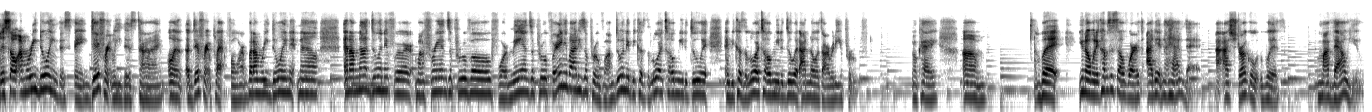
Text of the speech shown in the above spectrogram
And so I'm redoing this thing differently this time on a different platform, but I'm redoing it now. And I'm not doing it for my friends' approval, for man's approval, for anybody's approval. I'm doing it because the Lord told me to do it. And because the Lord told me to do it, I know it's already approved okay um but you know when it comes to self-worth i didn't have that I, I struggled with my value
